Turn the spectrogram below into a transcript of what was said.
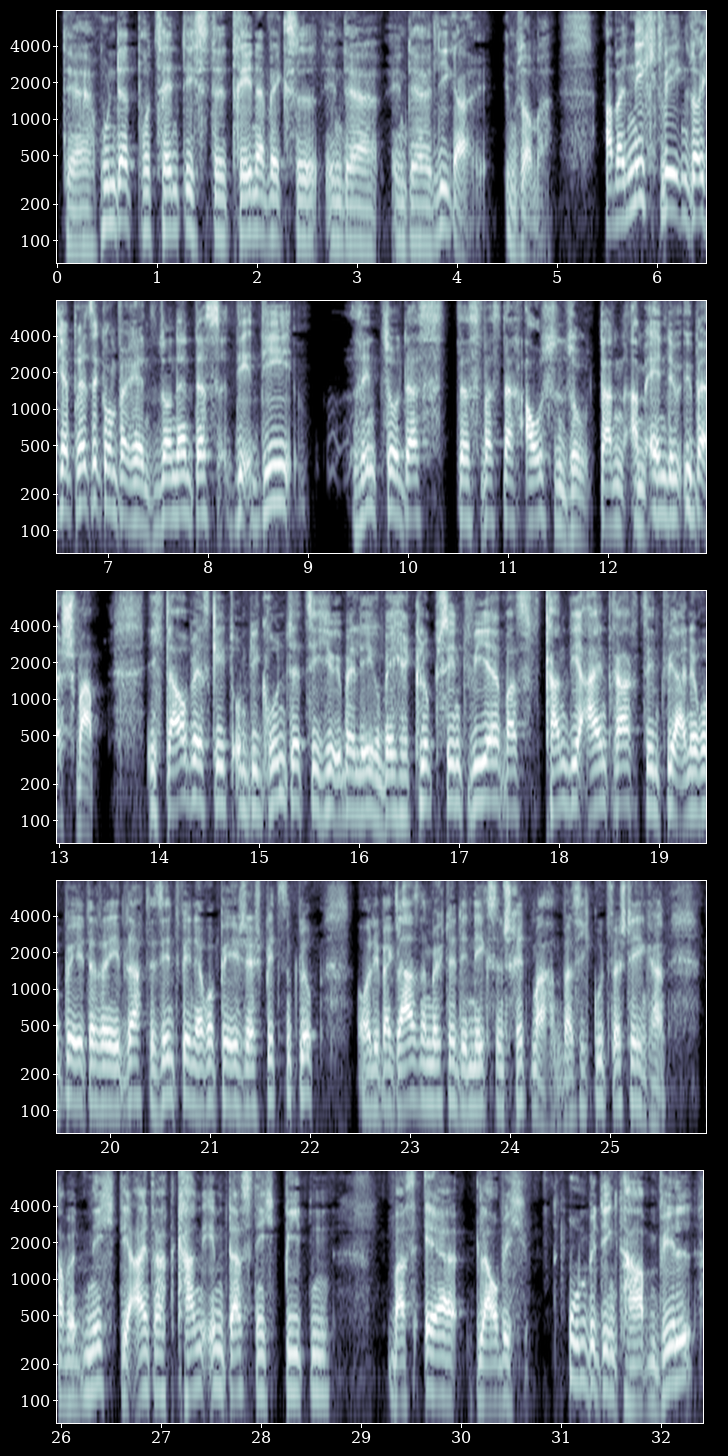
der hundertprozentigste Trainerwechsel in der, in der Liga im Sommer. Aber nicht wegen solcher Pressekonferenzen, sondern das, die, die sind so das, das, was nach außen so dann am Ende überschwappt. Ich glaube, es geht um die grundsätzliche Überlegung, welcher Club sind wir, was kann die Eintracht, sind wir ein europäischer, also eben sagte, sind wir ein europäischer Spitzenclub? Oliver Glasner möchte den nächsten Schritt machen, was ich gut verstehen kann. Aber nicht, die Eintracht kann ihm das nicht bieten, was er, glaube ich, unbedingt haben will.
